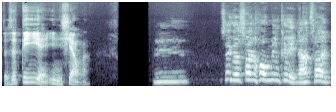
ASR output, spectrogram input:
只是第一眼印象啦。嗯，这个算后面可以拿出来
